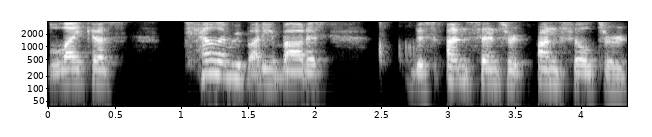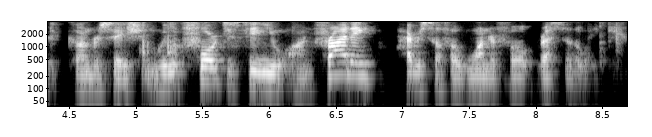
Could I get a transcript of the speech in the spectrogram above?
like us, tell everybody about us, this uncensored, unfiltered conversation. We look forward to seeing you on Friday. Have yourself a wonderful rest of the week.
